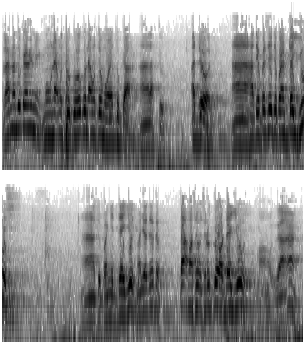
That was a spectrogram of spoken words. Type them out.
Lah nak tukar bini, mau nak mutuku aku nak mutumu ya tukar. Ha lah tu. Ada. Ha hati pasal tu panggil dayus. Ha tu panggil dayus macam tu tu. Tak masuk syurga dayus. Ha orang. Ha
